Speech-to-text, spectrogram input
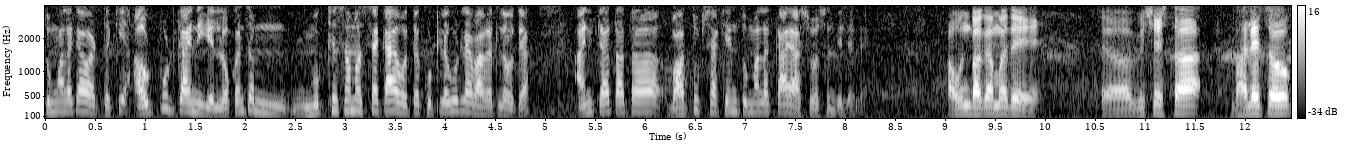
तुम्हाला काय वाटतं की आउटपुट काय निघेल? लोकांच्या मुख्य समस्या काय होत्या? कुठल्या कुठल्या भागातल्या होत्या? आणि त्यात आता वाहतूक शाखेने तुम्हाला काय आश्वासन दिलेलं आहे? औंध भागामध्ये विशेषतः भाले चौक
